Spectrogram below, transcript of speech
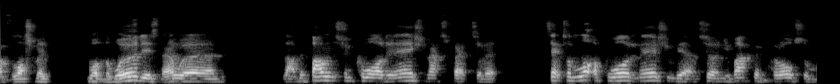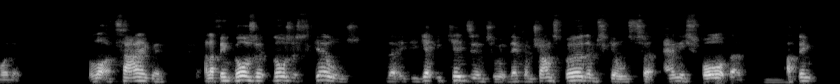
I've lost my what the word is now. Um, like the balance and coordination aspect of it. it takes a lot of coordination to be able to turn your back and throw somebody a lot of timing. And I think those are those are skills that if you get your kids into it, they can transfer them skills to any sport. Then mm. I think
